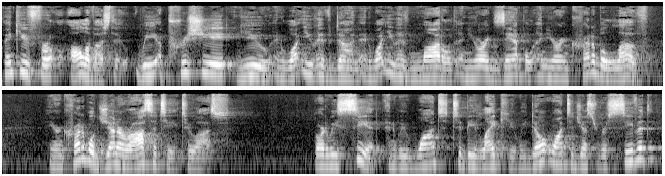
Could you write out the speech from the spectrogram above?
Thank you for all of us that we appreciate you and what you have done and what you have modeled and your example and your incredible love, your incredible generosity to us. Lord, we see it and we want to be like you. We don't want to just receive it,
